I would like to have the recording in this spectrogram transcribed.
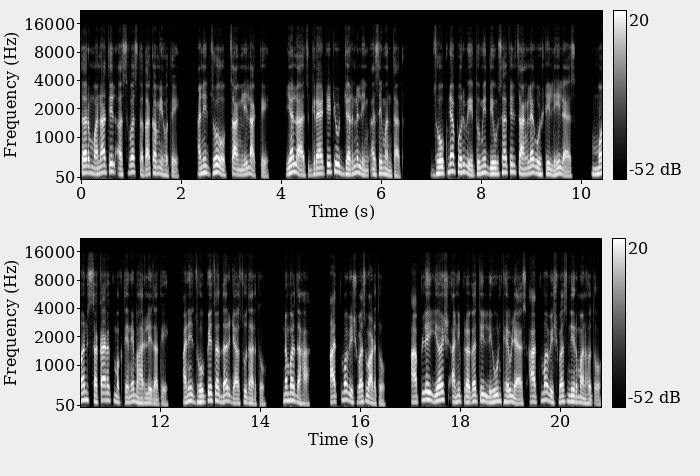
तर मनातील अस्वस्थता कमी होते आणि झोप चांगली लागते. यालाच ग्रॅटिट्यूड जर्नलिंग असे म्हणतात. झोपण्यापूर्वी तुम्ही दिवसातील चांगल्या गोष्टी लिहिल्यास मन सकारात्मकतेने भारले जाते आणि झोपेचा दर्जा सुधारतो. नंबर दहा. आत्मविश्वास वाढतो. आपले यश आणि प्रगती लिहून ठेवल्यास आत्मविश्वास निर्माण होतो.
